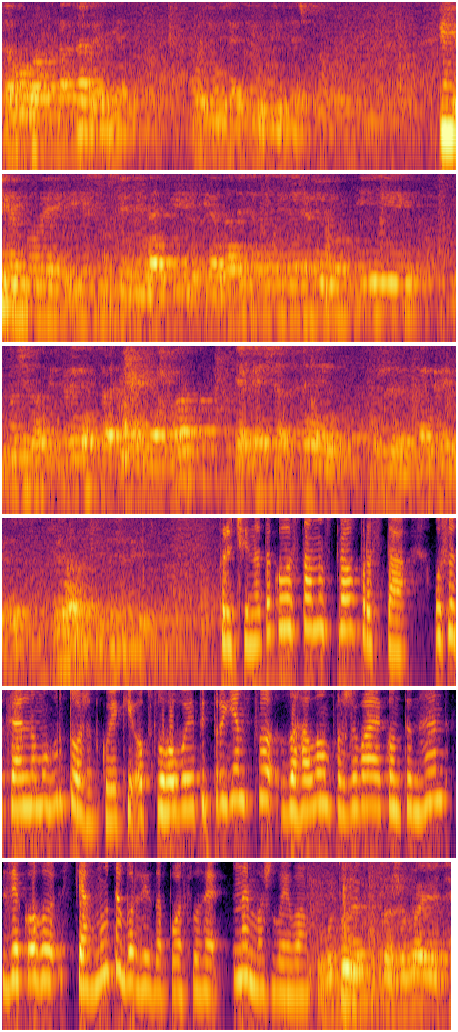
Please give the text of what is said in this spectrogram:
самого населення 87 тисяч. Пільги були із їх субсидій на 2,1 тисяч гривень і дочірного підприємства «Енергія-2», яке зараз вже закрите 12 тисяч гривень. Причина такого стану справ проста. У соціальному гуртожитку, який обслуговує підприємство, загалом проживає контингент, з якого стягнути борги за послуги неможливо. У гуртожитку проживають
